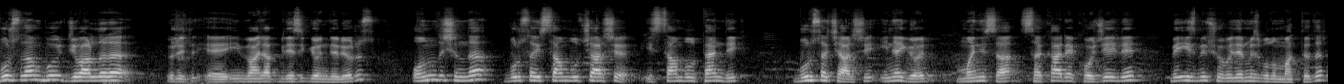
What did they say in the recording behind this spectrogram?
Bursa'dan bu civarlara üret- e, imalat bilezik gönderiyoruz. Onun dışında Bursa İstanbul Çarşı, İstanbul Pendik, Bursa Çarşı, İnegöl, Manisa, Sakarya, Kocaeli ve İzmir şubelerimiz bulunmaktadır.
